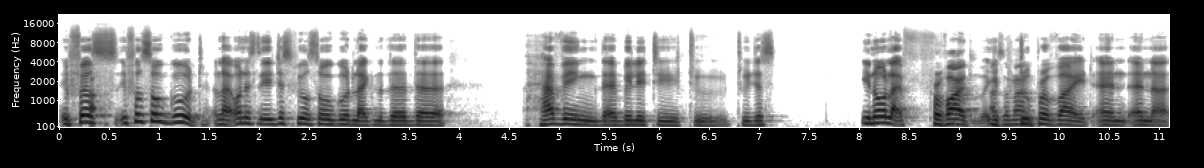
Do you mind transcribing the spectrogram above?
It feels it feels so good. Like honestly, it just feels so good. Like the the having the ability to to just you know like Provide as a man. to provide. And and uh,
